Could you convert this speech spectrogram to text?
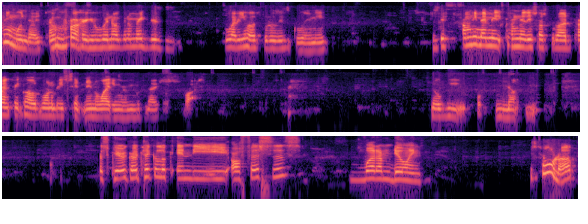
Any windows? Don't worry, we're not gonna make this bloody hospital this gloomy. If somebody made me come to this hospital, I don't think I would want to be sitting in a waiting room with no light. no view, nothing. Let's go, go take a look in the offices. What I'm doing. It's hold up.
